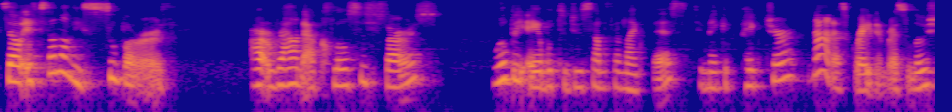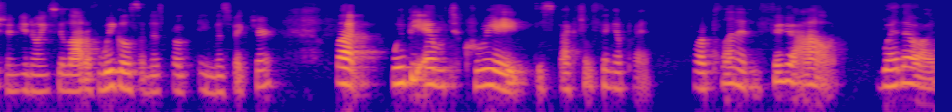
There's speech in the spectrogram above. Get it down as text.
So if some of these super Earths are around our closest stars, we'll be able to do something like this to make a picture, not as great in resolution, you know, you see a lot of wiggles in this, in this picture, but we'll be able to create the spectral fingerprint for a planet and figure out whether or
